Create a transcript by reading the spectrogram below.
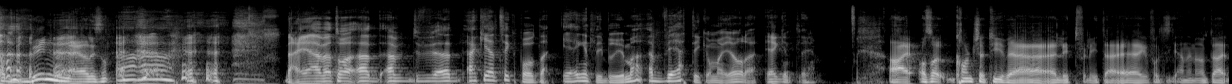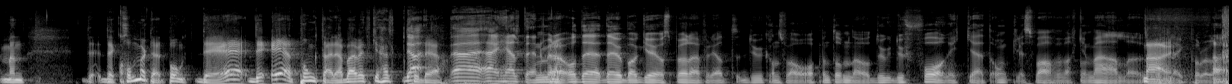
Da begynner jeg liksom ah. Nei, jeg vet hva jeg, jeg, jeg er ikke helt sikker på at jeg egentlig bryr meg. Jeg vet ikke om jeg gjør det, egentlig. Nei, altså kanskje 20 er litt for lite, jeg er faktisk enig med dere der. Men det, det kommer til et punkt. Det er, det er et punkt der, jeg bare vet ikke helt Ja, hvor det jeg er. er helt enig med deg, og det, det er jo bare gøy å spørre deg, fordi at du kan svare åpent om det, og du, du får ikke et ordentlig svar for verken meg eller Nei. deg på det der.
